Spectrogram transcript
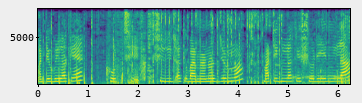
মাটিগুলাকে খুঁজছি সিঁড়িটাকে বানানোর জন্য। মাটিগুলাকে সরিয়ে নিলাম।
